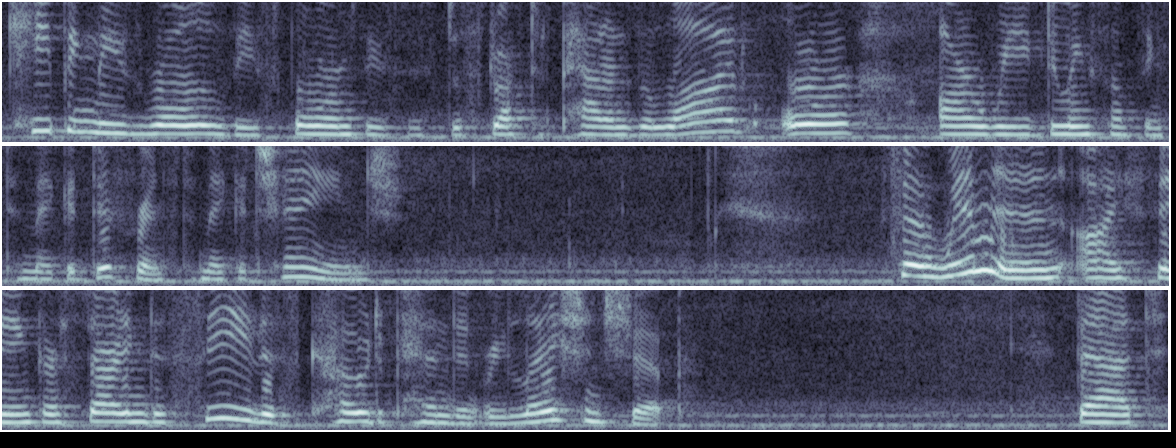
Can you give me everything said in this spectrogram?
keeping these roles, these forms, these destructive patterns alive, or are we doing something to make a difference, to make a change? So, women, I think, are starting to see this codependent relationship that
